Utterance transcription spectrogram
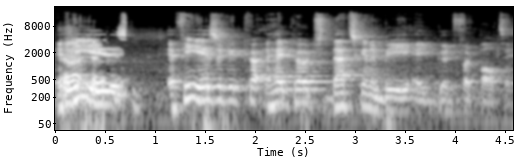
If he is if he is a good co- head coach, that's going to be a good football team.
